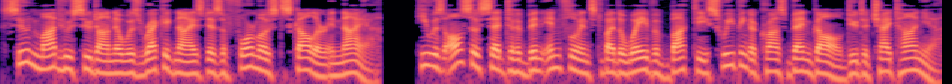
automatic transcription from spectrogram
Soon Madhusudana was recognized as a foremost scholar in Nyaya. He was also said to have been influenced by the wave of bhakti sweeping across Bengal due to Chaitanya.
